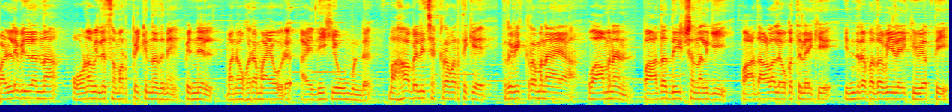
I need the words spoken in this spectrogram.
പള്ളിവില്ലെന്ന ഓണവില്ല് സമർപ്പിക്കുന്നതിന് പിന്നിൽ മനോഹരമായ ഒരു ഐതിഹ്യവുമുണ്ട്. മഹാബലി ചക്രവർത്തിക്ക് ത്രിവിക്രമനായ വാമനൻ പാദദീക്ഷ നൽകി പാതാള ലോകത്തിലേക്ക് ഇന്ദ്രപദവിയിലേക്ക് ഉയർത്തി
